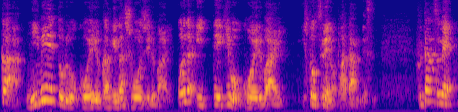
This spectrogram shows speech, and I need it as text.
果、2メートルを超える崖が生じる場合、これが一定規模を超える場合、1つ目のパターンです。2つ目、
